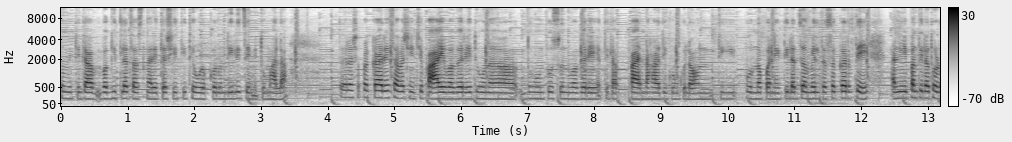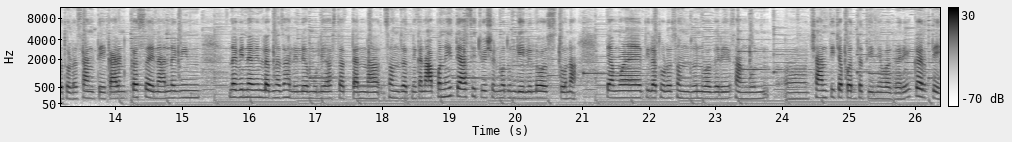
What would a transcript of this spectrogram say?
तुम्ही तिला बघितलंच असणार आहे तशी तिथे ओळख करून दिलीच आहे मी तुम्हाला. तर अशा प्रकारे सवाशींचे पाय वगैरे धुवून धुवून पुसून वगैरे तिला पायांना हळदी कुंकू लावून ती पूर्णपणे तिला जमेल तसं करते. आणि मी पण तिला थोडं थोडं सांगते. कारण कसं आहे ना नवीन नवीन नवीन लग्न झालेल्या मुली असतात त्यांना समजत नाही. कारण आपणही त्या सिच्युएशनमधून गेलेलो असतो ना. त्यामुळे तिला थोडं समजून वगैरे सांगून शांतीच्या पद्धतीने वगैरे करते.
